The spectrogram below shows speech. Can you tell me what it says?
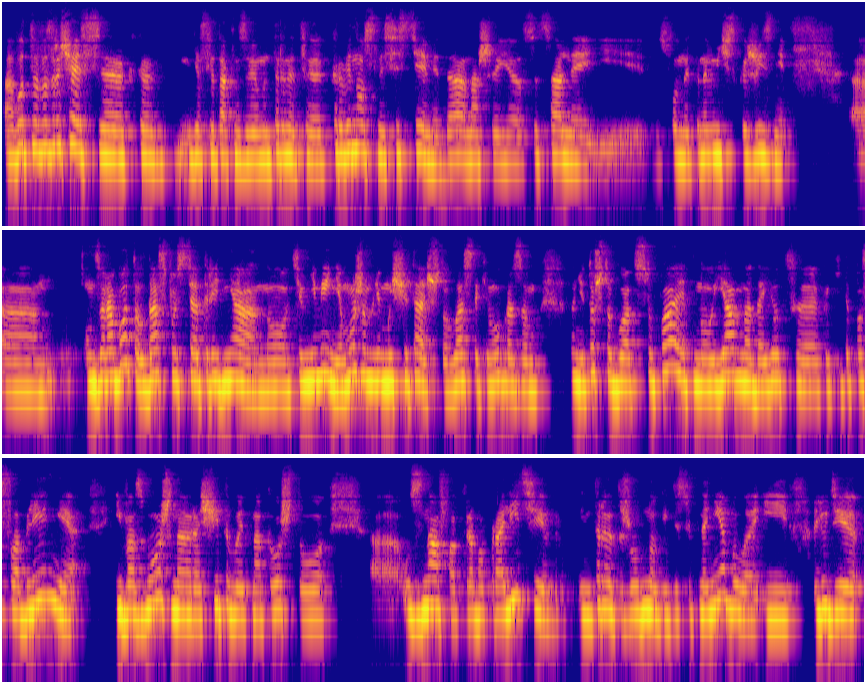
А вот возвращаясь, к, если так назовем интернет, к кровеносной системе да, нашей социальной и, условно-экономической жизни, он заработал, да, спустя три дня, но тем не менее, можем ли мы считать, что власть таким образом, ну, не то чтобы отступает, но явно дает э, какие-то послабления и, возможно, рассчитывает на то, что, э, узнав о кровопролитии, интернета же у многих действительно не было, и люди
